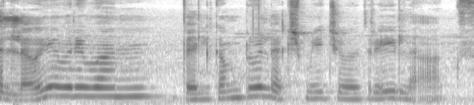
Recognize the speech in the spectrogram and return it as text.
Hello everyone welcome to Lakshmi Chaudhary లాక్స్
